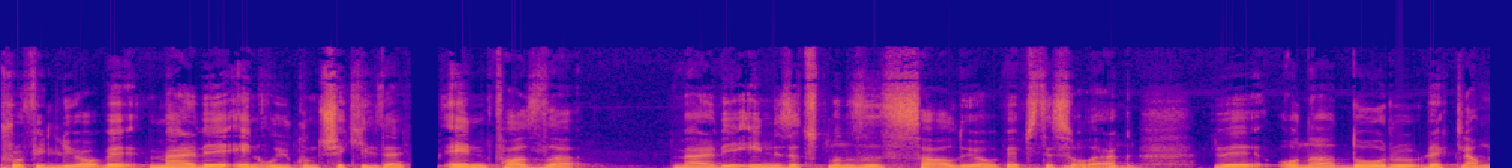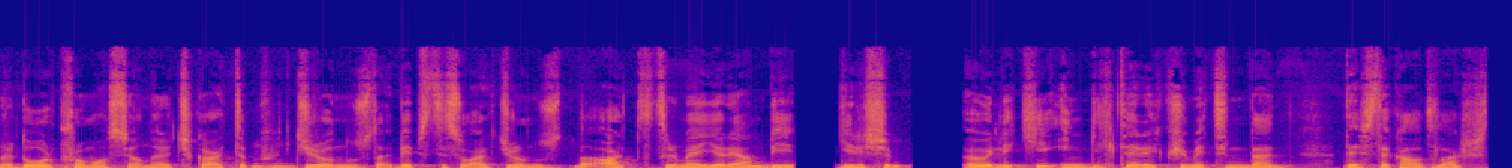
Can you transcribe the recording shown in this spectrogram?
profilliyor ve Merve'ye en uygun şekilde en fazla Merve'yi elinize tutmanızı sağlıyor web sitesi olarak ve ona doğru reklamları, doğru promosyonları çıkartıp hı hı. cironuzda web sitesi olarak cironuzda arttırmaya yarayan bir girişim. Öyle ki İngiltere hükümetinden destek aldılar.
